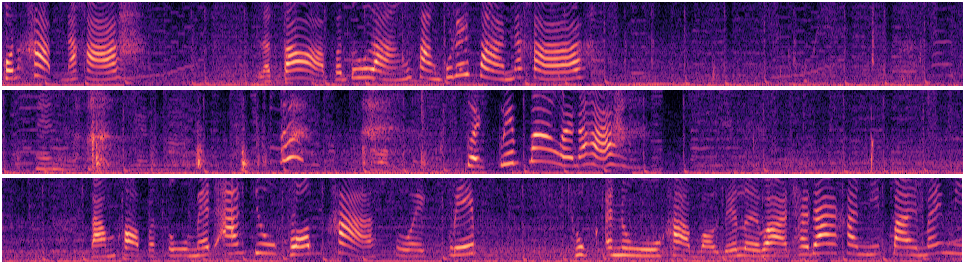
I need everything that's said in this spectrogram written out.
คนขับนะคะ แล้วก็ประตูหลังฝั่งผู้โดยสารนะคะแน่นนะสวยกริบมากเลยนะคะ ตามขอบประตูเม็ดอาร์คิวครบค่ะ สวยกริบ ทุกอนูค่ะ บอกได้เลยว่า ถ้าได้คันนี้ไปไม่มี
